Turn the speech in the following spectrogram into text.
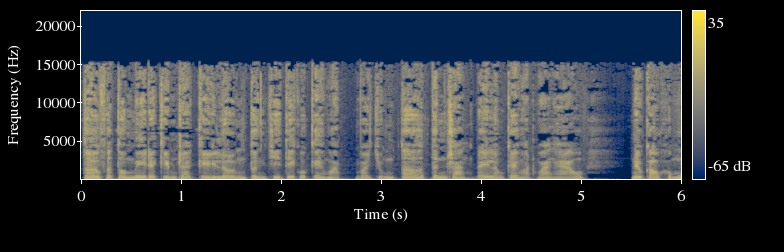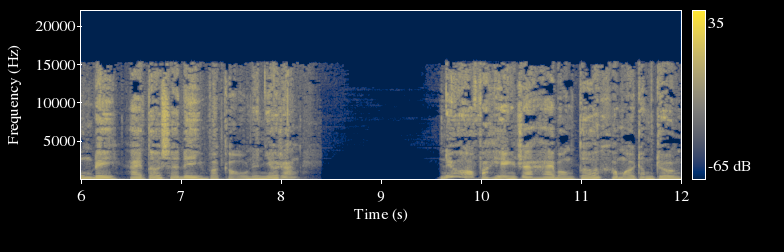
Tớ và Tommy đã kiểm tra kỹ lưỡng từng chi tiết của kế hoạch và chúng tớ tin rằng đây là một kế hoạch hoàn hảo. Nếu cậu không muốn đi, hai tớ sẽ đi và cậu nên nhớ rằng nếu họ phát hiện ra hai bọn tớ không ở trong trường,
